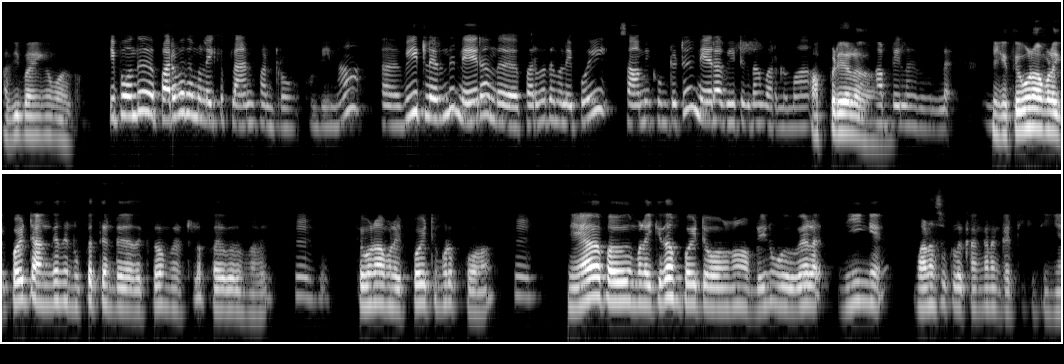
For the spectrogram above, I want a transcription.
அதிபயங்கரமா இருக்கும். இப்போ வந்து பர்வதமலைக்கு பிளான் பண்றோம் அப்படின்னா வீட்ல இருந்து நேரா அந்த பர்வதமலை போய் சாமி கும்பிட்டுட்டு நேரா வீட்டுக்கு தான் வரணுமா? அப்படியெல்லாம் அப்படிலாம் எதுவும் இல்ல. நீங்க திருவண்ணாமலைக்கு போயிட்டு அங்கிருந்து முப்பத்தி ரெண்டு கிலோமீட்டர்ல பருவதமலை. திருவண்ணாமலை போயிட்டு கூட போகலாம். ம். நேரா பருவதமலைக்கு தான் போயிட்டு வரணும் அப்படின்னு ஒரு வேளை நீங்க மனசுக்குள்ள கங்கணம் கட்டிக்கிட்டீங்க.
